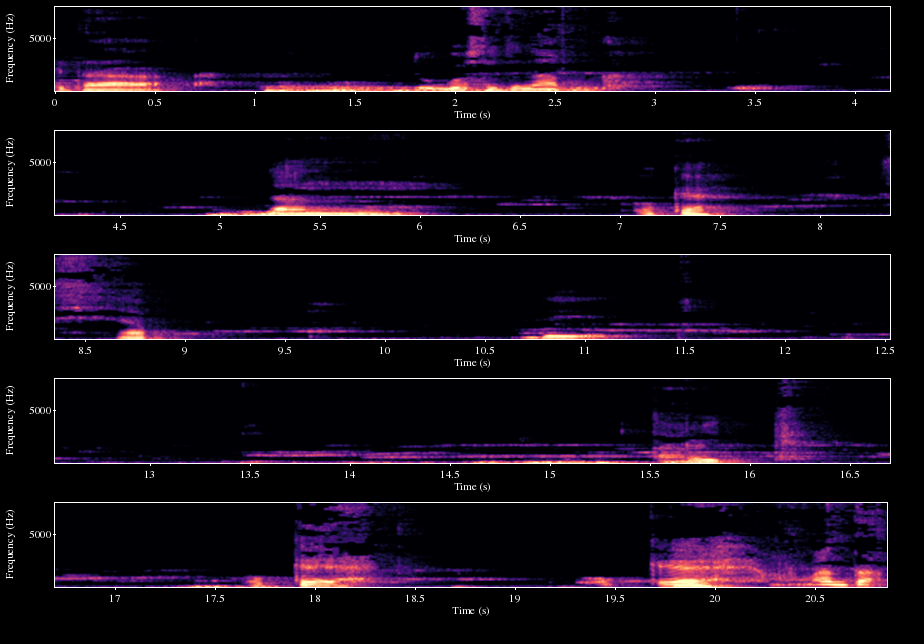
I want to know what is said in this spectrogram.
Kita tunggu sejenak. Dan oke siap di. Tarik. Oke. Oke mantap.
